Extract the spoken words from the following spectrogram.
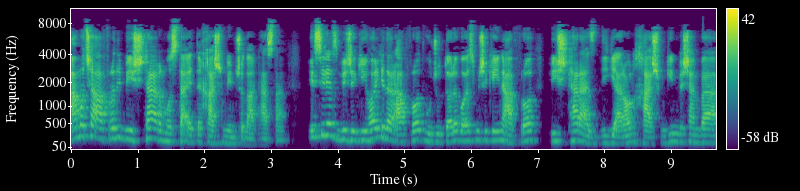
اما چه افرادی بیشتر مستعد خشمگین شدن هستند؟ یه سری از ویژگی هایی که در افراد وجود داره باعث میشه که این افراد بیشتر از دیگران خشمگین بشن و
